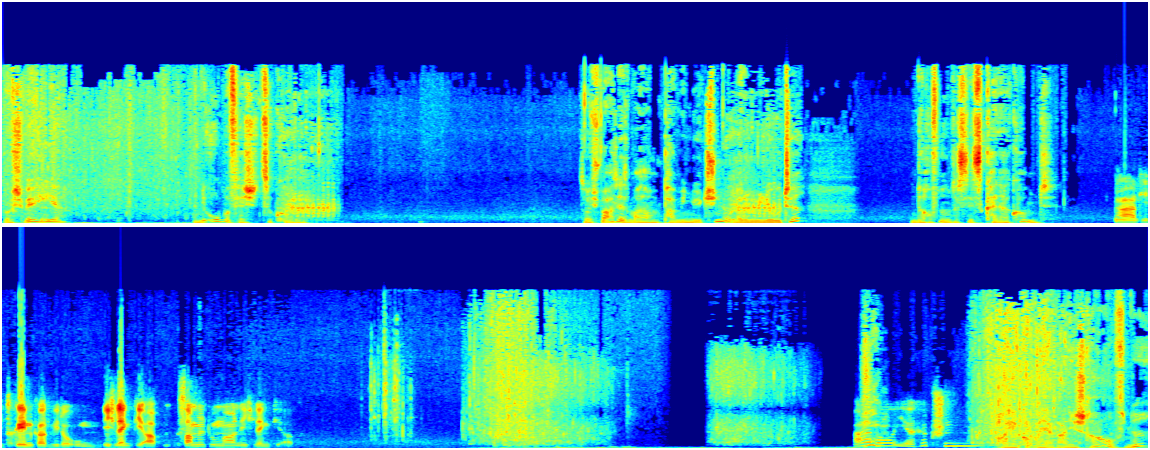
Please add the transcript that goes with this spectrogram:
So schwer hier an die Oberfläche zu kommen. So, ich warte jetzt mal noch ein paar Minütchen oder eine Minute. In der Hoffnung, dass jetzt keiner kommt. Ja, die drehen gerade wieder um. Ich lenk die ab. Sammel du mal, ich lenk die ab. Hallo, ihr Hübschen. Oh, hier kommt man ja gar nicht rauf, ne?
